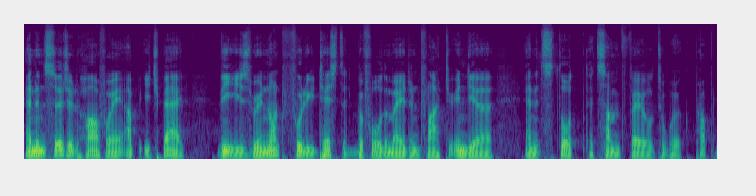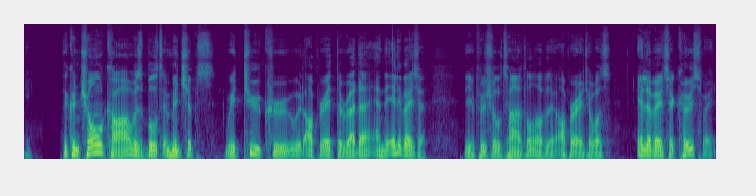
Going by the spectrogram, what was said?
and inserted halfway up each bag. These were not fully tested before the maiden flight to India, and it's thought that some failed to work properly. The control car was built amidships, where two crew would operate the rudder and the elevator. The official title of the operator was Elevator Coxswain.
